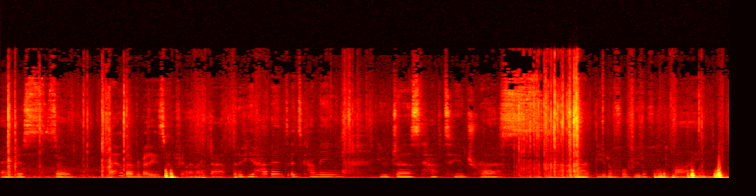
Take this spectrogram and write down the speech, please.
and just so I hope everybody's been feeling like that. But if you haven't, it's coming. You just have to trust our beautiful, beautiful divine.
